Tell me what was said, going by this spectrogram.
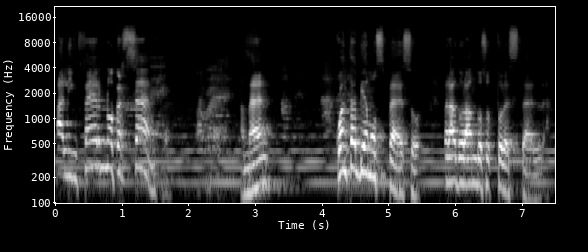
all'inferno per sempre. Amen. Amen. Quanto abbiamo speso per adorando sotto le stelle?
